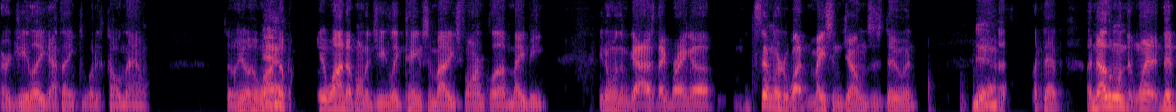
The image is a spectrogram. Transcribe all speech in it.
or G League, I think what it's called now. So he'll he'll wind Yeah. up he'll wind up on a G League team, somebody's farm club, maybe, you know, one of them guys they bring up, similar to what Mason Jones is doing, Yeah. like that. Another one that went that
